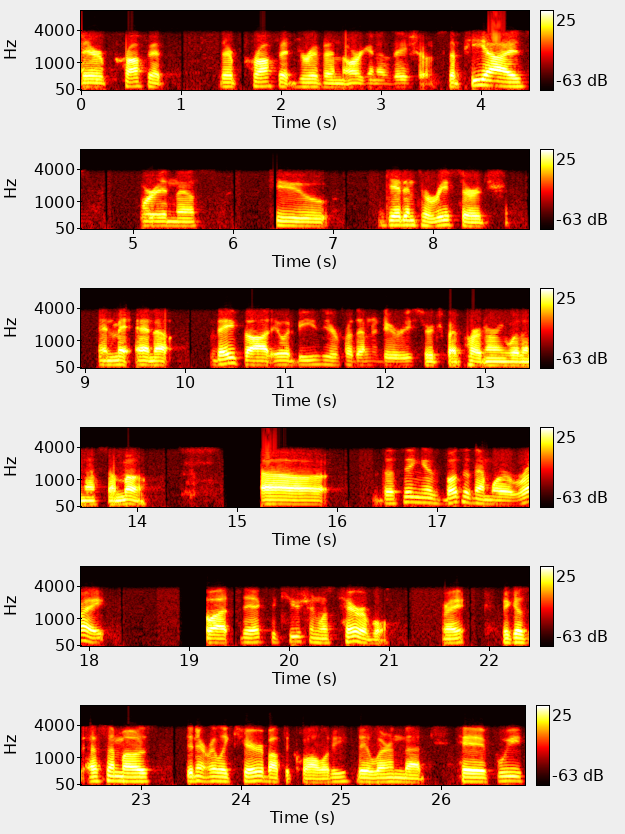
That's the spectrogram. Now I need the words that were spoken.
They're profit, they're profit-driven organizations. The PIs were in this to get into research, and and uh, they thought it would be easier for them to do research by partnering with an SMO. Uh, the thing is, both of them were right, but the execution was terrible, right? Because SMOs didn't really care about the quality. They learned that, hey, if we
